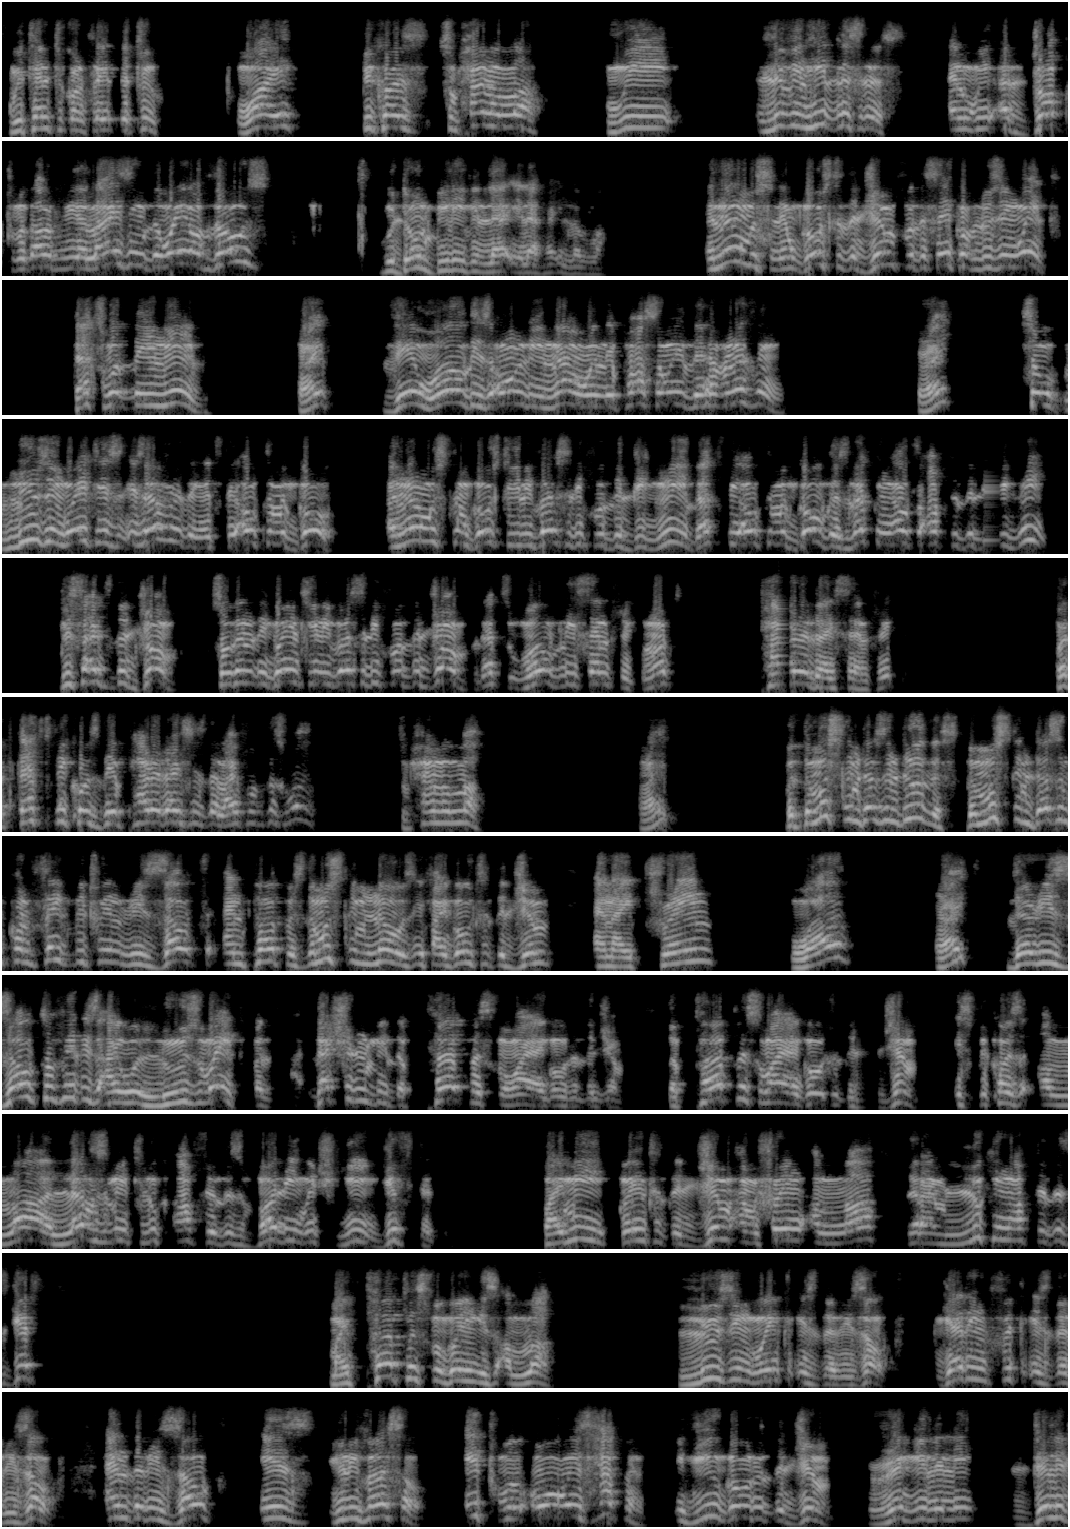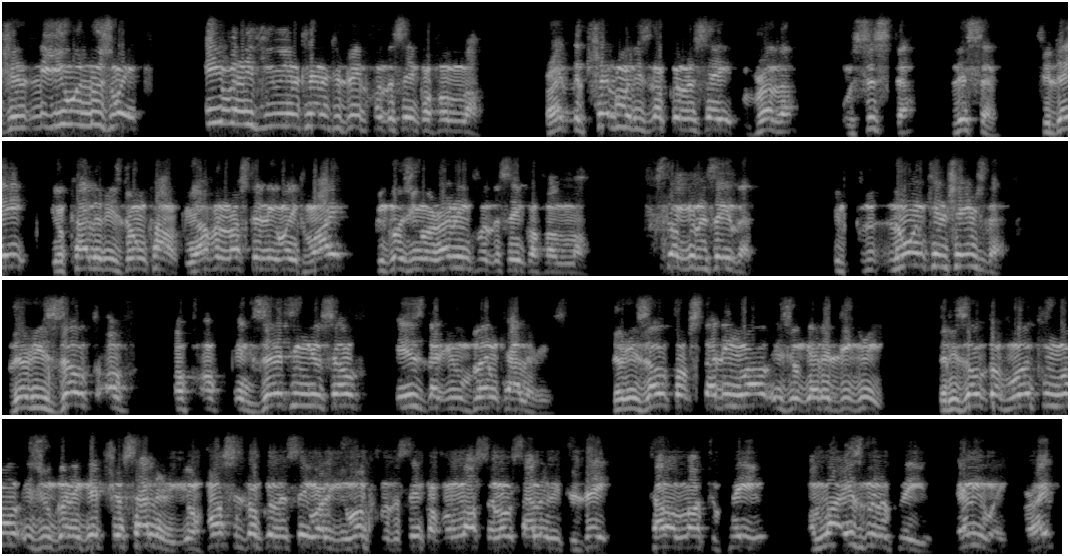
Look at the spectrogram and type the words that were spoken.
We tend to conflate the two. Why? Because, subhanAllah, we live in heedlessness and we adopt without realizing the way of those who don't believe in La ilaha illallah. And then a Muslim goes to the gym for the sake of losing weight. That's what they need. Right? Their world is only now. When they pass away, they have nothing. Right? So losing weight is, is everything. It's the ultimate goal. And then Muslim goes to university for the degree. That's the ultimate goal. There's nothing else after the degree besides the job. So then they go into university for the job. That's worldly centric, not paradise centric. But that's because their paradise is the life of this world. Subhanallah. Right? But the Muslim doesn't do this. The Muslim doesn't conflate between result and purpose. The Muslim knows if I go to the gym and I train Well, right? The result of it is I will lose weight, but that shouldn't be the purpose for why I go to the gym. The purpose why I go to the gym is because Allah loves me to look after this body which He gifted. By me going to the gym, I'm showing Allah that I'm looking after this gift. My purpose for going is Allah. Losing weight is the result. Getting fit is the result. And the result is universal. It will always happen. If you go to the gym regularly, diligently, you will lose weight. Even if you intend to do it for the sake of Allah. Right? The treadmill is not going to say, brother or sister, listen, today your calories don't count. You haven't lost any weight. Why? Because you were running for the sake of Allah. It's not going to say that. No one can change that. The result of, of, of exerting yourself is that you burn calories. The result of studying well is you get a degree. The result of working well is you're going to get your salary. Your boss is not going to say, well, you work for the sake of Allah, so no salary today. Tell Allah to pay you. Allah is going to pay you anyway, right?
